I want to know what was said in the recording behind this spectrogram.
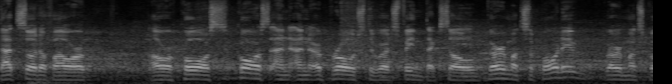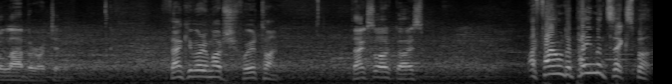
that's sort of our our course course and, and approach towards fintech. So very much supportive, very much collaborative. Thank you very much for your time. Thanks a lot, guys. I found a payments expert.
